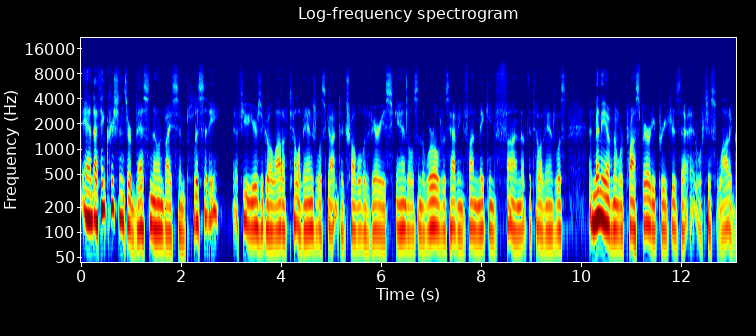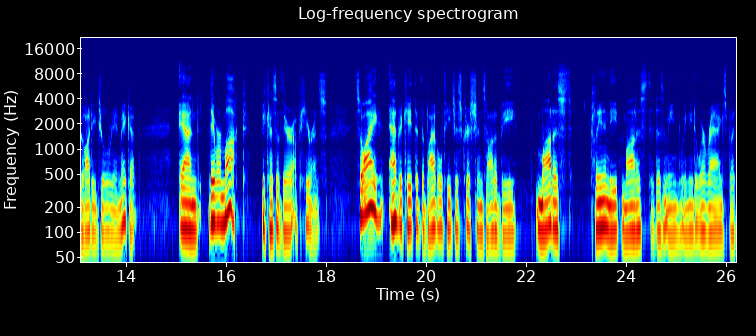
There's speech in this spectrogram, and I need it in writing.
and I think Christians are best known by simplicity. A few years ago, a lot of televangelists got into trouble with various scandals, and the world was having fun making fun of the televangelists. And many of them were prosperity preachers that were just a lot of gaudy jewelry and makeup. And they were mocked because of their appearance. So I advocate that the Bible teaches Christians ought to be modest, clean and neat, modest. It doesn't mean we need to wear rags, but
